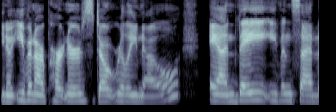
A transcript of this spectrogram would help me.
you know even our partners don't really know. And they even said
